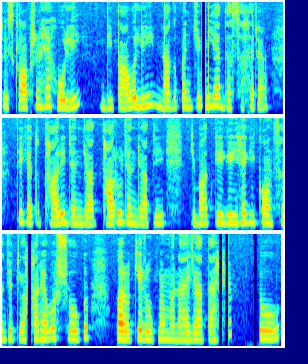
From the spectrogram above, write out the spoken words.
तो इसका ऑप्शन है होली, दीपावली, नागपंचमी या दशहरा। ठीक है तो थारी जनजात थारू जनजाति की बात की गई है कि कौन सा जो त्यौहार है वो शोक पर्व के रूप में मनाया जाता है। तो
